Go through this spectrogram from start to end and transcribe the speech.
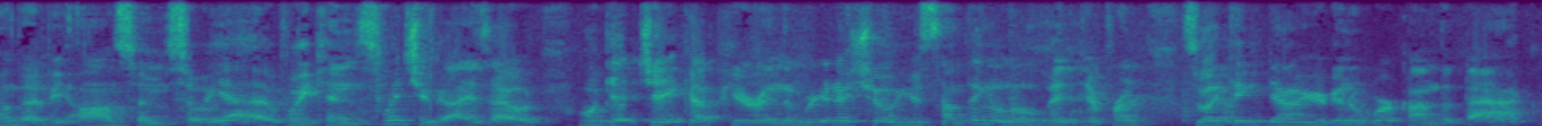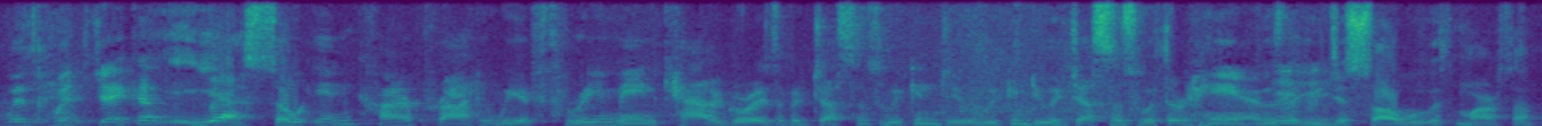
Oh, that'd be awesome. So yeah, if we can switch you guys out, we'll get Jake up here, and then we're going to show you something a little bit different. So I think now you're going to work on the back with, with Jacob? Yes. So in chiropractic, we have three main categories of adjustments we can do. We can do adjustments with our hands mm-hmm. that you mm-hmm. just saw with Martha.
